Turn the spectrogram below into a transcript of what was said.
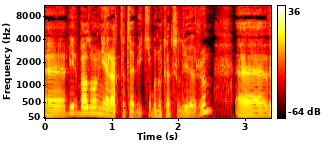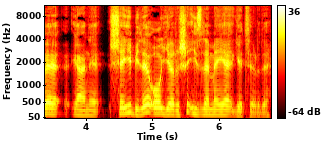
e, bir balon yarattı tabii ki bunu katılıyorum. E, ve yani şeyi bile o yarışı izlemeye getirdi.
